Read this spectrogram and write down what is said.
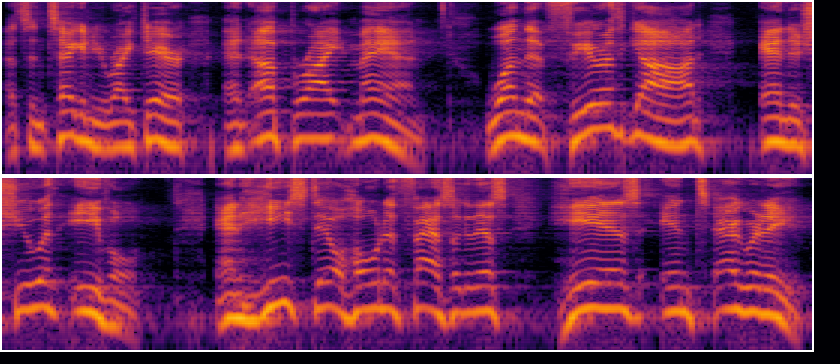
That's integrity right there, an upright man, one that feareth God and escheweth evil and he still holdeth fast, look at this, his integrity.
